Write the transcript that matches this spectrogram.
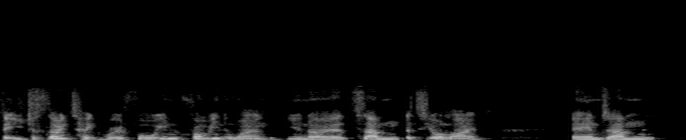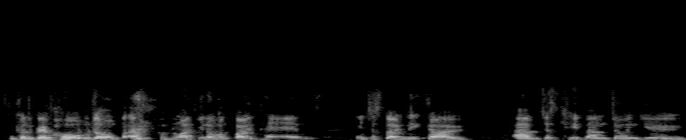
that you just don't take word for in from anyone. You know, it's um, it's your life, and um, you got to grab hold of, life, you know, with both hands, and just don't let go. Um, just keep um doing you.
